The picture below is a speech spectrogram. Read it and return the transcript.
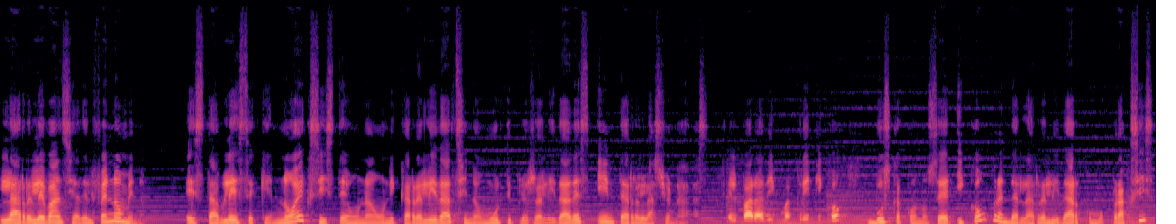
la relevancia del fenómeno. Establece que no existe una única realidad, sino múltiples realidades interrelacionadas. El paradigma crítico busca conocer y comprender la realidad como praxis,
